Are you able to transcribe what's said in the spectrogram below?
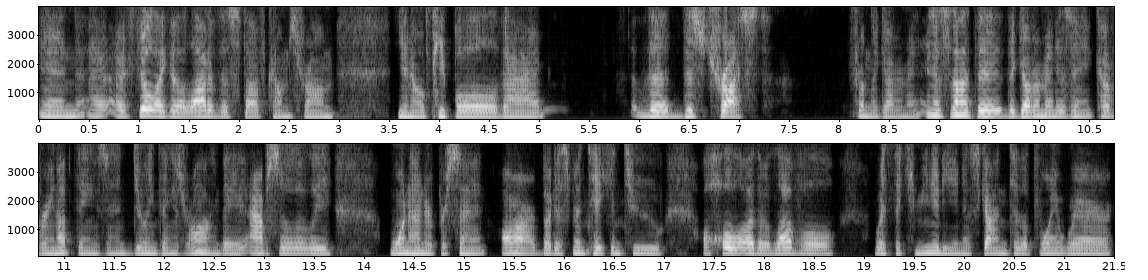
And I, I feel like a lot of this stuff comes from, you know, people that the distrust from the government. And it's not that the government isn't covering up things and doing things wrong. They absolutely 100% are, but it's been taken to a whole other level with the community. And it's gotten to the point where,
